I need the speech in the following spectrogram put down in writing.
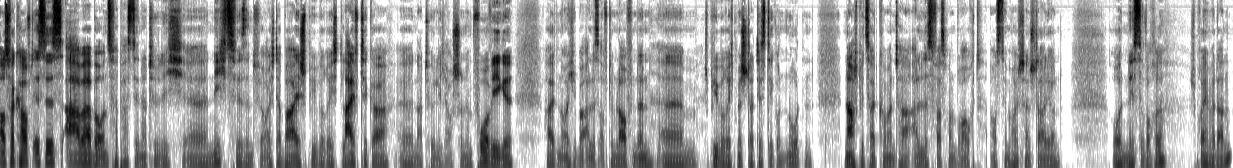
Ausverkauft ist es, aber bei uns verpasst ihr natürlich äh, nichts. Wir sind für euch dabei. Spielbericht, Live-Ticker äh, natürlich auch schon im Vorwege. Halten euch über alles auf dem Laufenden. Ähm, Spielbericht mit Statistik und Noten. Nachspielzeitkommentar, alles, was man braucht aus dem Holsteinstadion. Und nächste Woche sprechen wir dann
